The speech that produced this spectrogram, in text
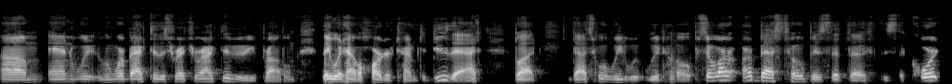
Um, and we, we're back to this retroactivity problem. They would have a harder time to do that, but that's what we w- would hope. So our, our best hope is that the is the court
